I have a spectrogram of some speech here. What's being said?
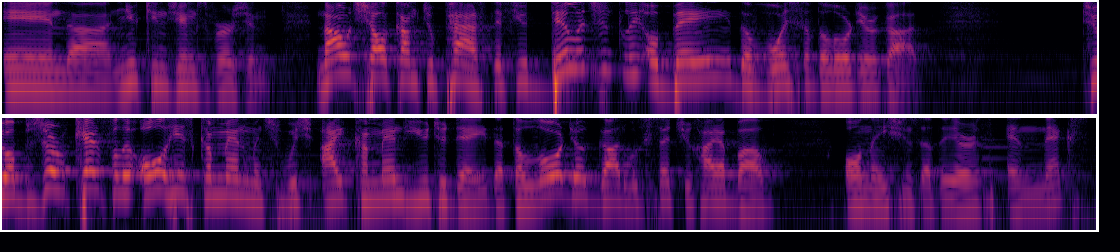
in uh, New King James Version. Now it shall come to pass if you diligently obey the voice of the Lord your God to observe carefully all his commandments which I command you today that the Lord your God will set you high above all nations of the earth. And next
